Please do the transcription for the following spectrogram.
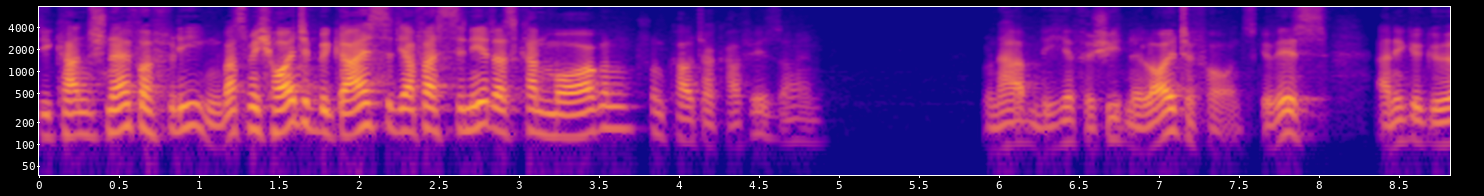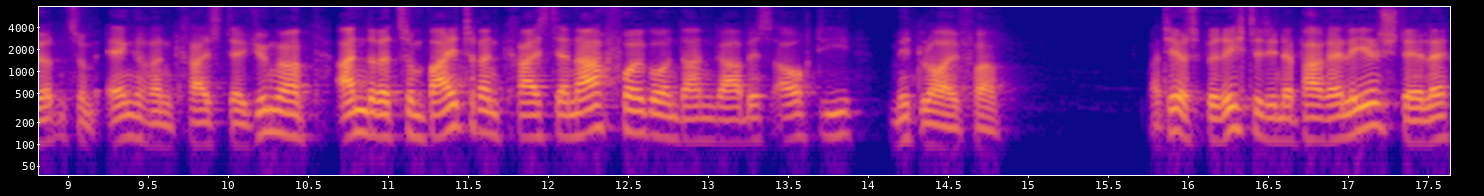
die kann schnell verfliegen. Was mich heute begeistert, ja fasziniert, das kann morgen schon kalter Kaffee sein. Nun haben wir hier verschiedene Leute vor uns, gewiss. Einige gehörten zum engeren Kreis der Jünger, andere zum weiteren Kreis der Nachfolger und dann gab es auch die Mitläufer. Matthäus berichtet in der Parallelstelle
